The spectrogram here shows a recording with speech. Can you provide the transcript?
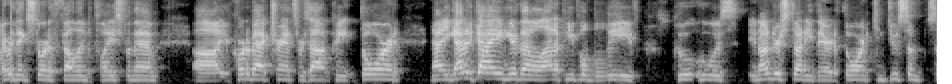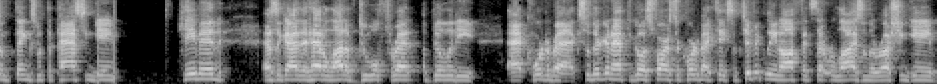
Everything sort of fell into place for them. Uh, your quarterback transfers out in Payton Thorne. Now you got a guy in here that a lot of people believe who who was an understudy there to Thorne can do some some things with the passing game. Came in as a guy that had a lot of dual threat ability at quarterback. So they're going to have to go as far as the quarterback takes them. Typically, an offense that relies on the rushing game,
